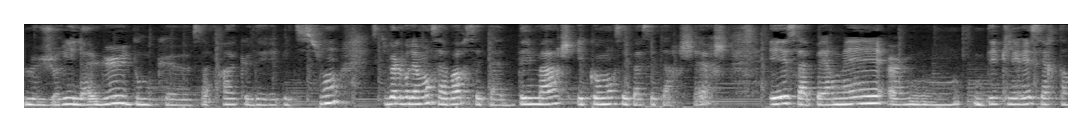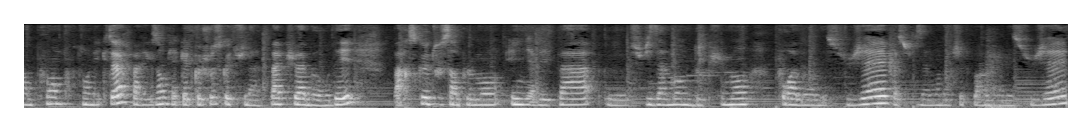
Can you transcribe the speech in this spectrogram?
le jury l'a lu, donc euh, ça fera que des répétitions. Ce qu'ils veulent vraiment savoir, c'est ta démarche et comment s'est passée ta recherche. Et ça permet euh, d'éclairer certains points pour ton lecteur. Par exemple, il y a quelque chose que tu n'as pas pu aborder parce que tout simplement, il n'y avait pas euh, suffisamment de documents pour aborder ce sujet, pas suffisamment d'archives pour aborder ce sujet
